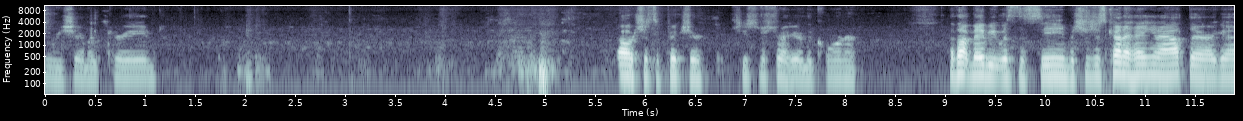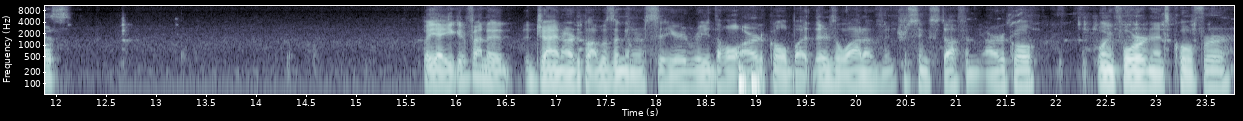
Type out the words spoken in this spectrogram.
Let me share my screen. Oh, it's just a picture. She's just right here in the corner. I thought maybe it was the scene, but she's just kind of hanging out there, I guess. but yeah, you can find a, a giant article. I wasn't gonna sit here and read the whole article, but there's a lot of interesting stuff in the article going forward, and it's cool for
